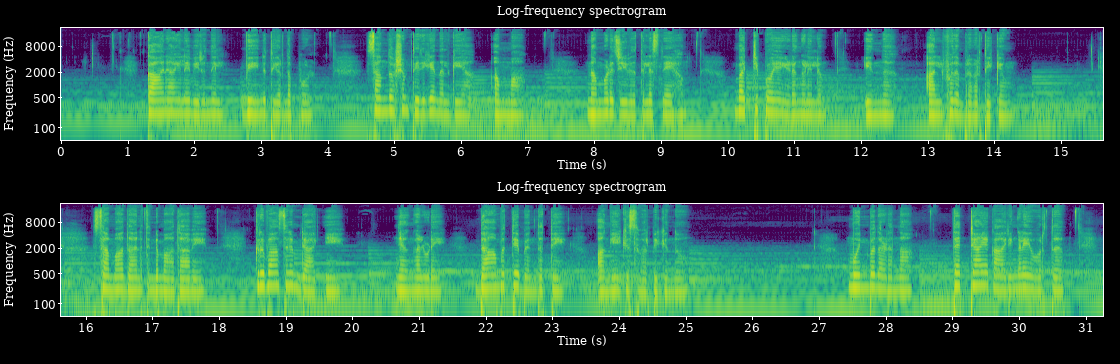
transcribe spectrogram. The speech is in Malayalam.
കാനായിലെ വിരുന്നിൽ വീഞ്ഞു തീർന്നപ്പോൾ സന്തോഷം തിരികെ നൽകിയ അമ്മ. നമ്മുടെ ജീവിതത്തിലെ സ്നേഹം വറ്റിപ്പോയ ഇടങ്ങളിലും ഇന്ന് അത്ഭുതം പ്രവർത്തിക്കും. സമാധാനത്തിന്റെ മാതാവേ കൃപാസനം രാജ്ഞി ഞങ്ങളുടെ ദാമ്പത്യ ബന്ധത്തെ അങ്ങേക്ക് സമർപ്പിക്കുന്നു. മുൻപ് നടന്ന തെറ്റായ കാര്യങ്ങളെ ഓർത്ത്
